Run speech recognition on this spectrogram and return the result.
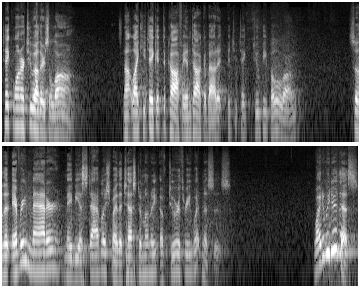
take one or two others along. It's not like you take it to coffee and talk about it, but you take two people along so that every matter may be established by the testimony of two or three witnesses. Why do we do this?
